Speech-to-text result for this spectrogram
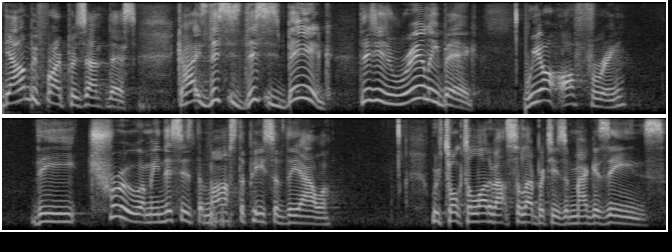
down before I present this. Guys, this is, this is big. This is really big. We are offering the true, I mean, this is the masterpiece of the hour. We've talked a lot about celebrities and magazines,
